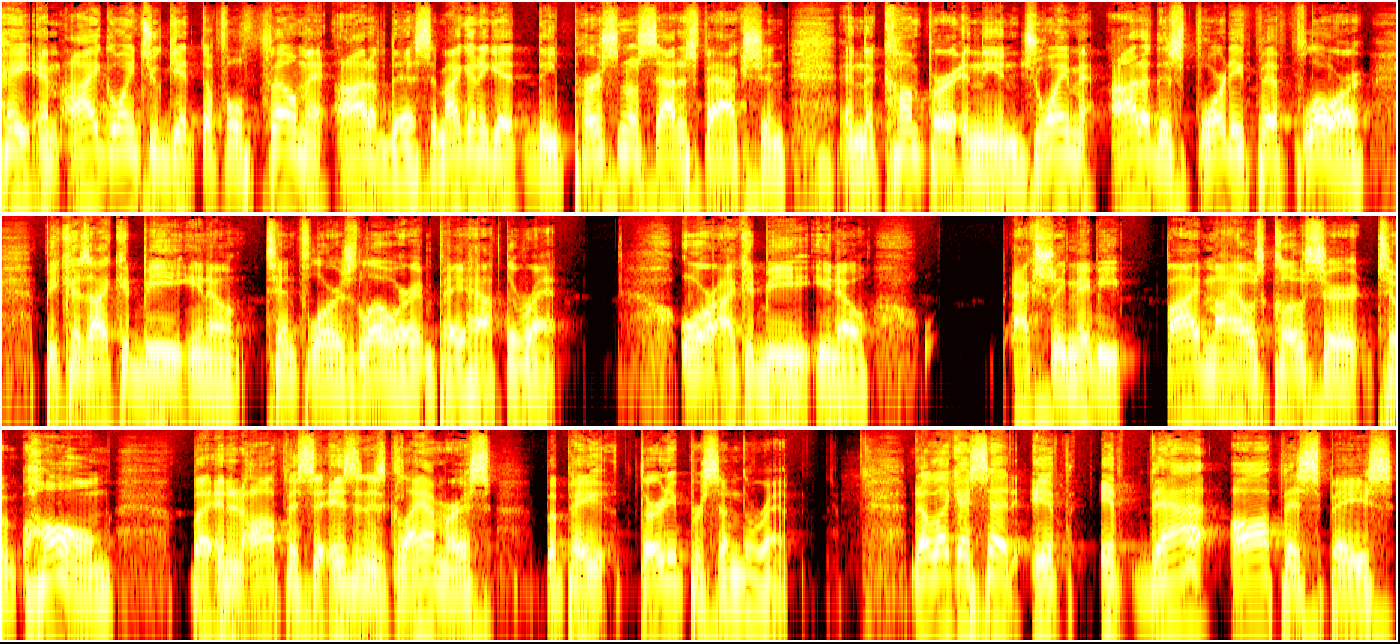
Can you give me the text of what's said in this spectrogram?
Hey, am I going to get the fulfillment out of this? Am I going to get the personal satisfaction and the comfort and the enjoyment out of this 45th floor because I could be, you know, 10 floors lower and pay half the rent? Or I could be, you know, actually maybe five miles closer to home, but in an office that isn't as glamorous, but pay 30% of the rent. Now, like I said, if if that office space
